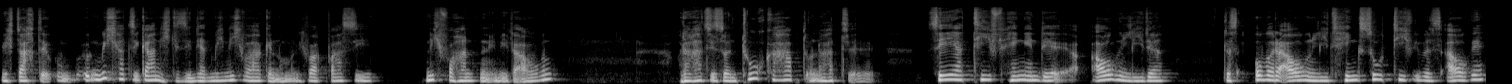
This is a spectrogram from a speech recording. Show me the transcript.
Ich dachte, und mich hat sie gar nicht gesehen, die hat mich nicht wahrgenommen. Ich war quasi nicht vorhanden in ihren Augen. Und dann hat sie so ein Tuch gehabt und hat äh, sehr tief hängende Augenlider. Das obere Augenlid hing so tief über das Auge,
